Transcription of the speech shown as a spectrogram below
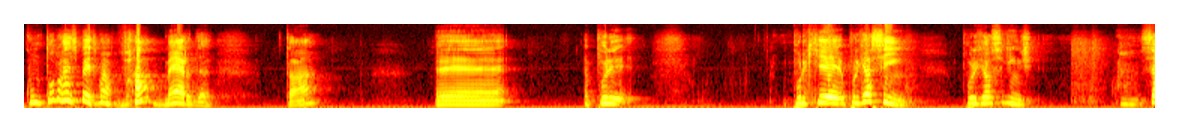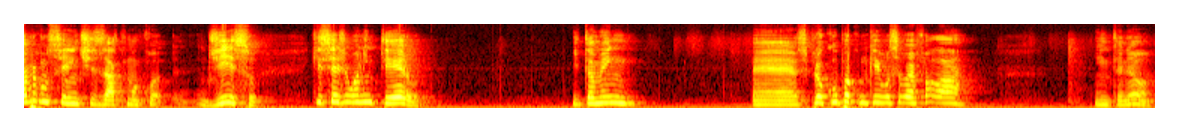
com todo respeito, mas vá merda, tá? É, é por porque porque assim, porque é o seguinte, se é para conscientizar com uma disso, que seja o ano inteiro. E também é, se preocupa com quem você vai falar. Entendeu?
